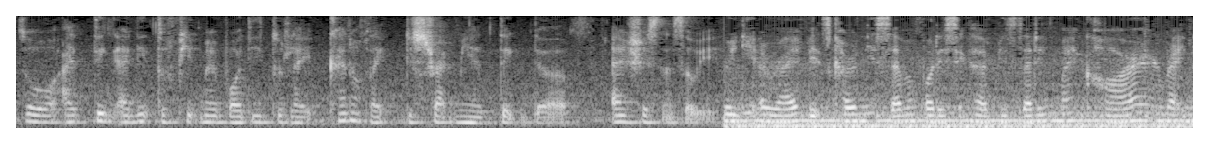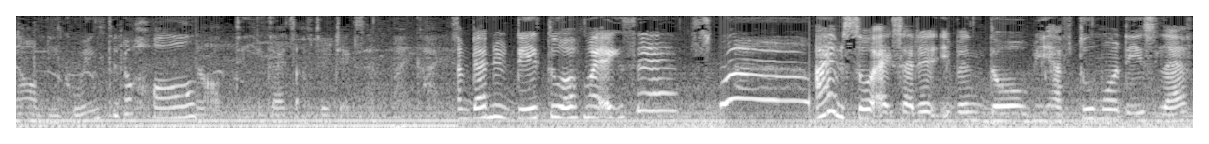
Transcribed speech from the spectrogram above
So i think i need to feed my body to like kind of like distract me and take the anxiousness away. Already arrived it's currently 7.46 i've been studying my car and right now i'll be going to the hall. And i'll update you guys after the exam bye guys. I'm done with day two of my exams I am so excited even though we have two more days left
